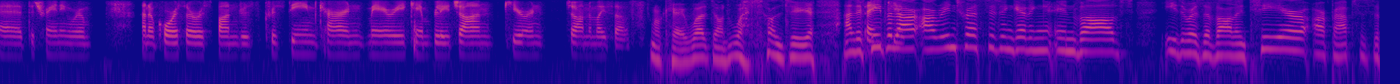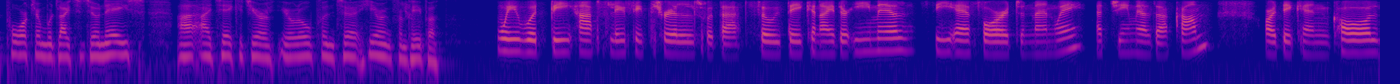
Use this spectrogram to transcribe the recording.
uh, the training room. And of course, our responders Christine, Karen, Mary, Kimberly, John, Kieran, John, and myself. Okay, well done, well done to you. And if Thank people you. are, are interested in getting involved, either as a volunteer or perhaps as a supporter and would like to donate, uh, I take it you're you're open to hearing from people. We would be absolutely thrilled with that. So they can either email cfordonmanway at gmail.com or they can call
